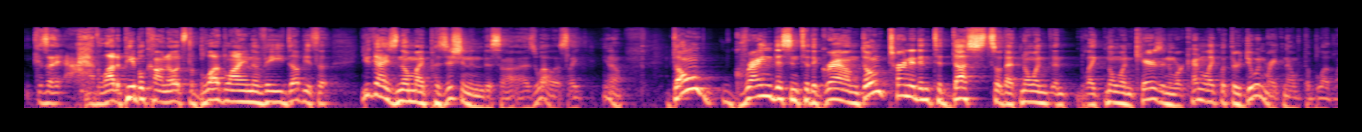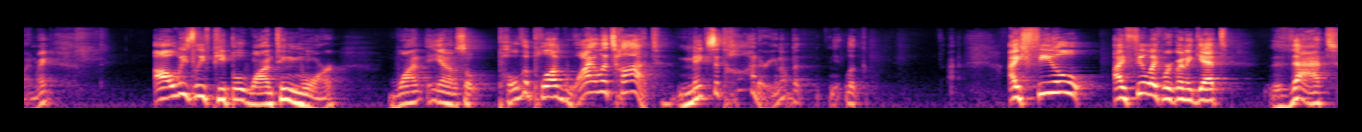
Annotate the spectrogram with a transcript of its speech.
Because I, I, have a lot of people calling, oh, it's the bloodline of AEW. So you guys know my position in this uh, as well. It's like, you know, don't grind this into the ground. Don't turn it into dust so that no one, like, no one cares anymore. Kind of like what they're doing right now with the bloodline, right? Always leave people wanting more. Want, you know, so pull the plug while it's hot. Makes it hotter, you know. But look, I feel I feel like we're going to get that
